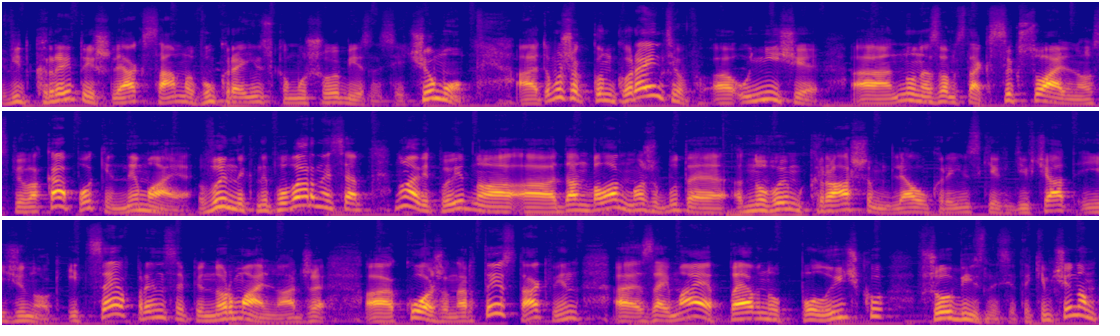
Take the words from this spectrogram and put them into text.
відкритий шлях саме в українському шоу-бізнесі. Чому? Тому що конкурентів у ніші, ну назвемо так, сексуального співака поки немає. Винник не повернеться. Ну а відповідно, Дан Балан може бути новим крашем для українських дівчат і жінок. І це, в принципі, нормально, адже кожен артист так він займає певну поличку в шоу-бізнесі, таким чином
